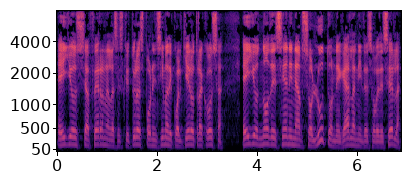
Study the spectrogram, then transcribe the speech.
Ellos se aferran a las Escrituras por encima de cualquier otra cosa. Ellos no desean en absoluto negarla ni desobedecerla.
